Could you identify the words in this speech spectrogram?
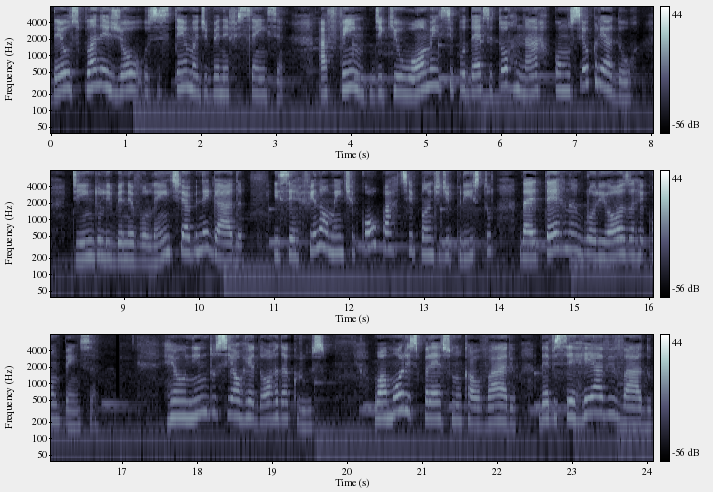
Deus planejou o sistema de beneficência a fim de que o homem se pudesse tornar como seu Criador, de índole benevolente e abnegada, e ser finalmente co-participante de Cristo da eterna gloriosa recompensa. Reunindo-se ao redor da cruz. O amor expresso no Calvário deve ser reavivado,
